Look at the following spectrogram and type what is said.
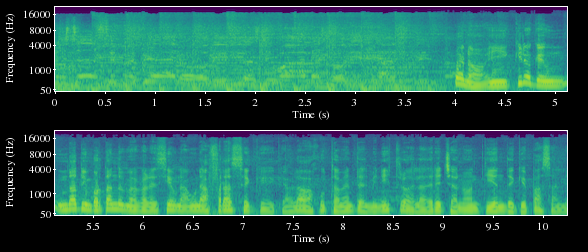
No sé si prefiero días iguales o días distintos. Bueno, y creo que un, un dato importante me parecía una, una frase que, que hablaba justamente el ministro de la derecha no entiende qué pasa en,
